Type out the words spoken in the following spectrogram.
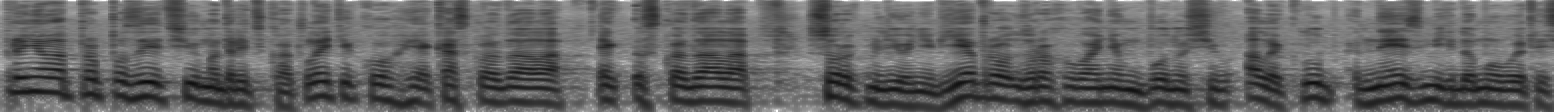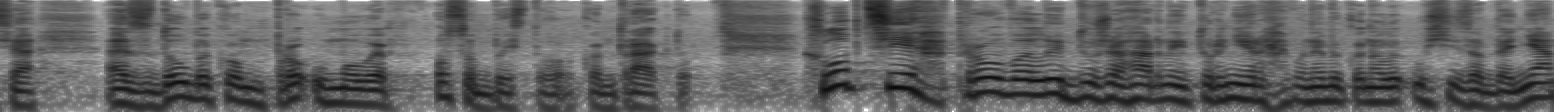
прийняла пропозицію мадридського атлетіку, яка складала складала 40 мільйонів євро з урахуванням бонусів, але клуб не зміг домовитися з Довбиком про умови особистого контракту. Хлопці провели дуже гарний турнір. Вони виконали усі завдання,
